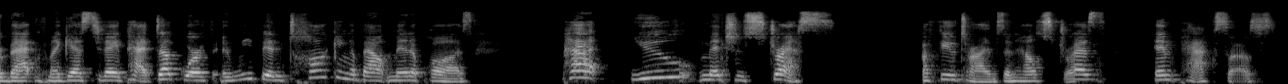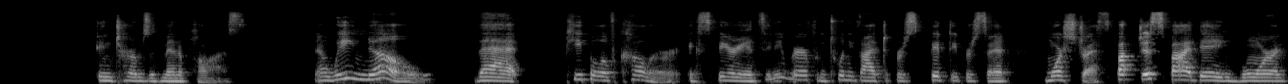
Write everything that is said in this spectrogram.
We're back with my guest today, Pat Duckworth, and we've been talking about menopause. Pat, you mentioned stress a few times and how stress impacts us in terms of menopause. Now, we know that people of color experience anywhere from 25 to 50% more stress, but just by being born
